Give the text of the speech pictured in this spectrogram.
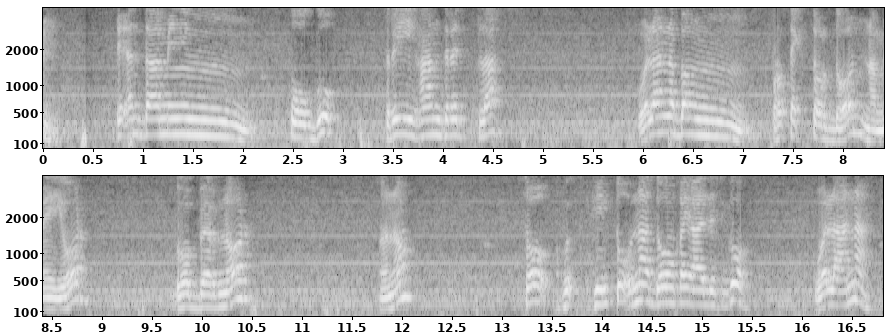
eh, ang daming pogo. 300 plus. Wala na bang protector doon na mayor? Governor? Ano? So, hinto na doon kay Alice Go. Wala na.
